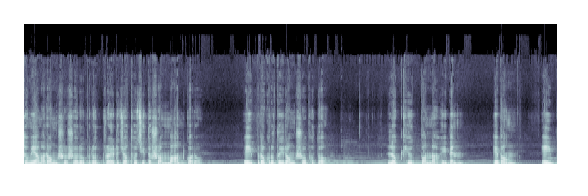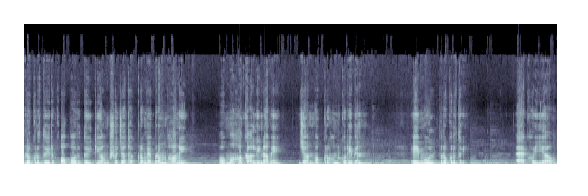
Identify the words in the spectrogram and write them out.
তুমি আমার অংশস্বরূপ রুদ্রের যথোচিত সম্মান করো। এই প্রকৃতির অংশভূত। লক্ষ্মী উৎপন্না হইবেন এবং এই প্রকৃতির অপর দুইটি অংশ যথাক্রমে ব্রহ্মাণী ও মহাকালী নামে জন্মগ্রহণ করিবেন। এই মূল প্রকৃতি এক হইয়াও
